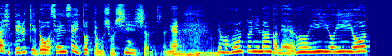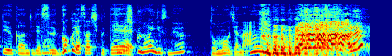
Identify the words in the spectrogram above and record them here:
は弾けるけど先生にとっても初心者ですよね、でも本当になんかねうんいいよいいよっていう感じですっごく優しくて。厳しくないんですね。と思うじゃない、あれ？二人口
